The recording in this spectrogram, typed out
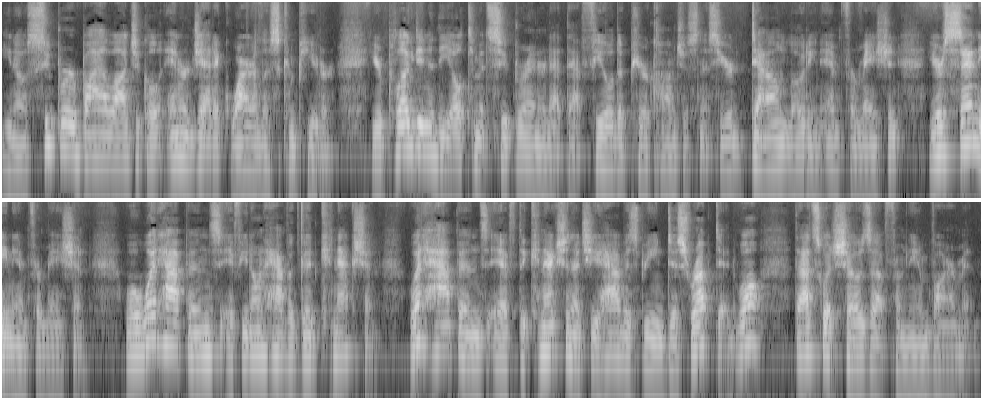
you know, super biological, energetic wireless computer. You're plugged into the ultimate super internet, that field of pure consciousness. You're downloading information, you're sending information. Well, what happens if you don't have a good connection? What happens if the connection that you have is being disrupted? Well, that's what shows up from the environment.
